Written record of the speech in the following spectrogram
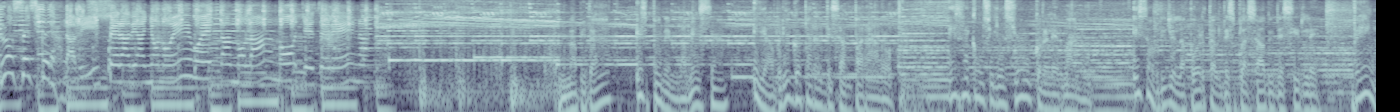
Los esperamos. La víspera de año nuevo estando la noche serena. Navidad es pan en la mesa y abrigo para el desamparado. Es reconciliación con el hermano. Es abrirle la puerta al desplazado y decirle, ven,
